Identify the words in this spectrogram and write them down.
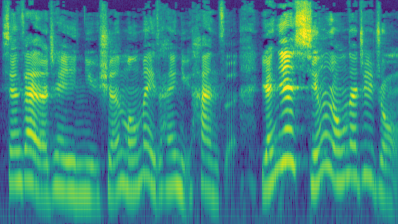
现在的这女神萌妹子还有女汉子，人家形容的这种。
